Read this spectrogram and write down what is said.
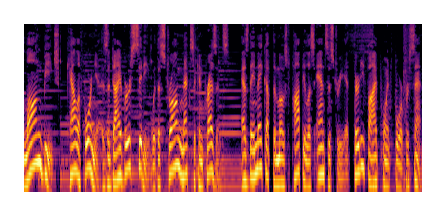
Long Beach, California is a diverse city with a strong Mexican presence, as they make up the most populous ancestry at 35.4%.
